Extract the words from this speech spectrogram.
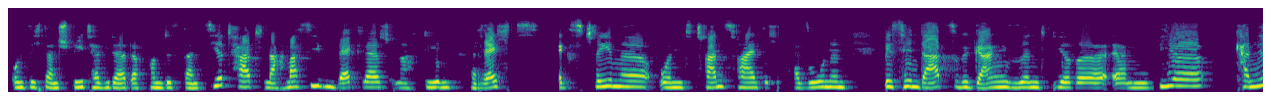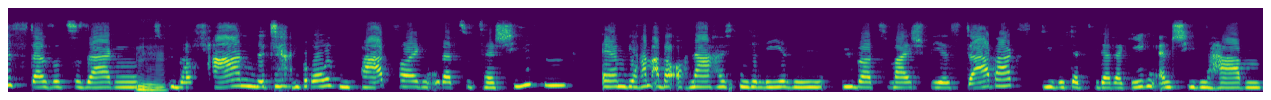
und sich dann später wieder davon distanziert hat, nach massiven Backlash und nachdem rechtsextreme und transfeindliche Personen bis hin dazu gegangen sind, ihre ähm, Bierkanister sozusagen mhm. zu überfahren mit großen Fahrzeugen oder zu zerschießen. Ähm, wir haben aber auch Nachrichten gelesen über zum Beispiel Starbucks, die sich jetzt wieder dagegen entschieden haben,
